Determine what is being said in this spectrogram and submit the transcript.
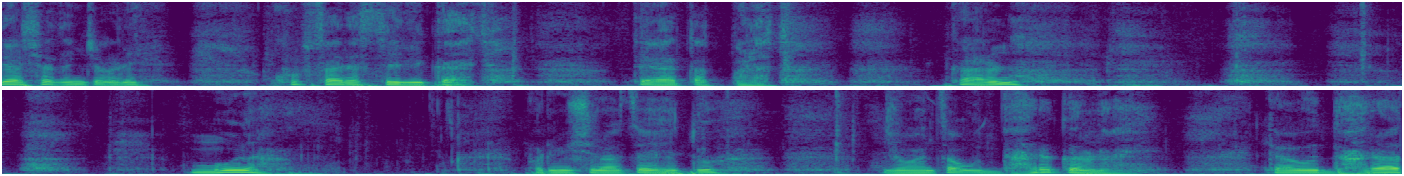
ते अशा त्यांच्याकडे खूप साऱ्या सेविका आहेत. त्या येतात पळत. कारण मूळ परमेश्वराचा हेतू जीवांचा उद्धार करणं आहे. त्या उद्धारात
